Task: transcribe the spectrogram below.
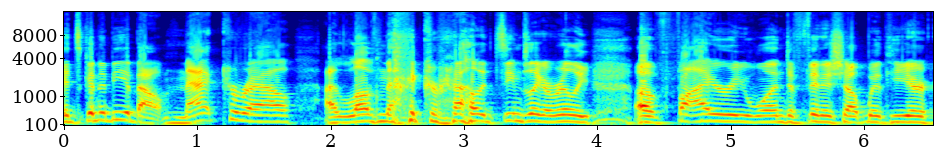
It's going to be about Matt Corral. I love Matt Corral. It seems like a really a fiery one to finish up with here.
